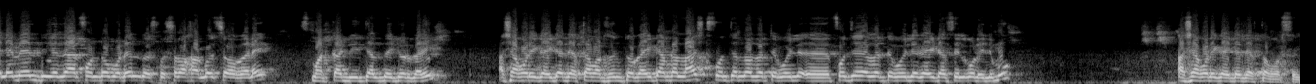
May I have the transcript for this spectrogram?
এলএমএল দুই হাজার পনেরো মডেল দশ বছর কাগজ সহকারে স্মার্ট কার্ড ডিজিটাল প্লেটের গাড়ি। আশা করি গাড়িটা দেখতে পারছেন। তো গাড়িটা আমরা লাস্ট পঞ্চান্ন হাজার টাকা হইলে পঞ্চাশ হাজার টাকা হইলে গাড়িটা সেল করে দিলাম আশা করি গাড়িটা দেখতে পারছেন।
